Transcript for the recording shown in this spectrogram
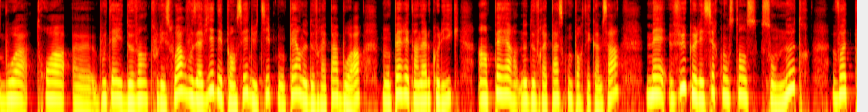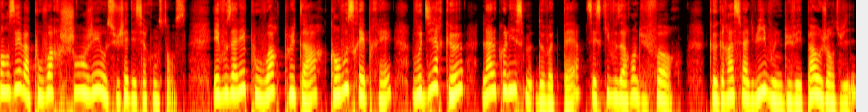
boit trois euh, bouteilles de vin tous les soirs, vous aviez des pensées du type mon père ne devrait pas boire, mon père est un alcoolique, un père ne devrait pas se comporter comme ça. Mais vu que les circonstances sont neutres, votre pensée va pouvoir changer au sujet des circonstances. Et vous allez pouvoir plus tard, quand vous serez prêt, vous dire que l'alcoolisme de votre père, c'est ce qui vous a rendu fort, que grâce à lui, vous ne buvez pas aujourd'hui,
